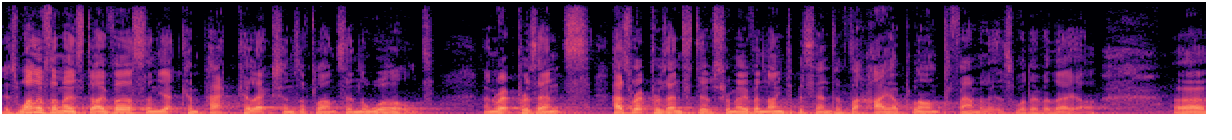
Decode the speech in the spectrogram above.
It's one of the most diverse and yet compact collections of plants in the world and represents has representatives from over 90% of the higher plant families, whatever they are. Uh,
